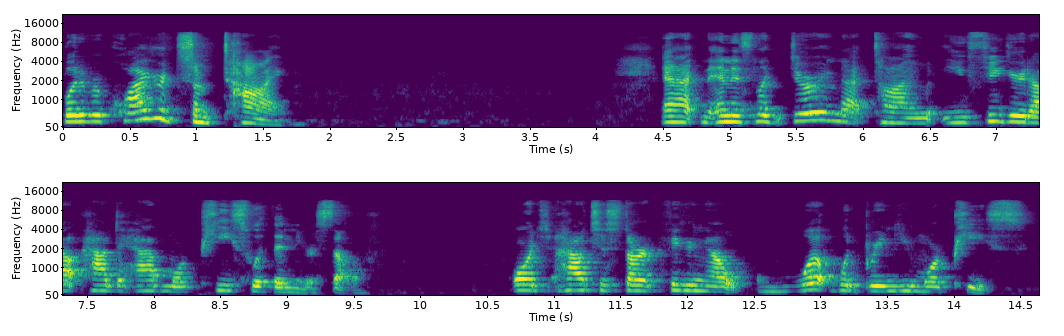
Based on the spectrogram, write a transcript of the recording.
But it required some time. And, and it's like during that time, you figured out how to have more peace within yourself or how to start figuring out what would bring you more peace.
